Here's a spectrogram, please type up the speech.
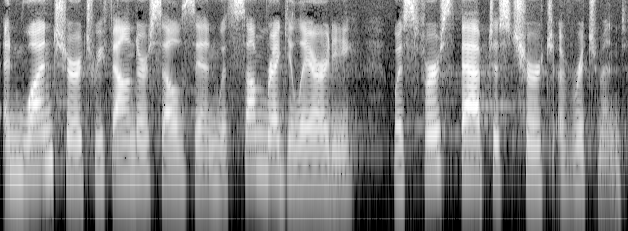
and one church we found ourselves in with some regularity was First Baptist Church of Richmond.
